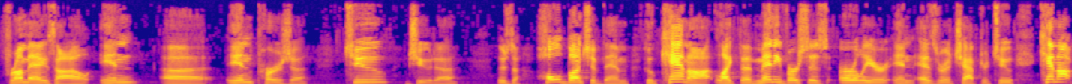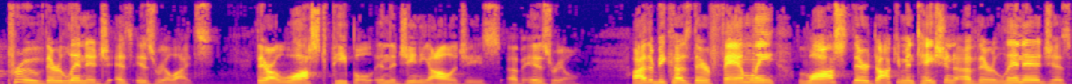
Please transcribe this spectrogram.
from exile in, uh, in Persia to Judah, there's a whole bunch of them who cannot, like the many verses earlier in Ezra chapter 2, cannot prove their lineage as Israelites. They are lost people in the genealogies of Israel. Either because their family lost their documentation of their lineage as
